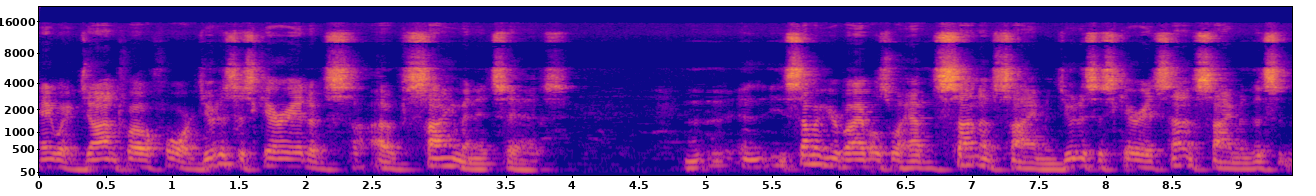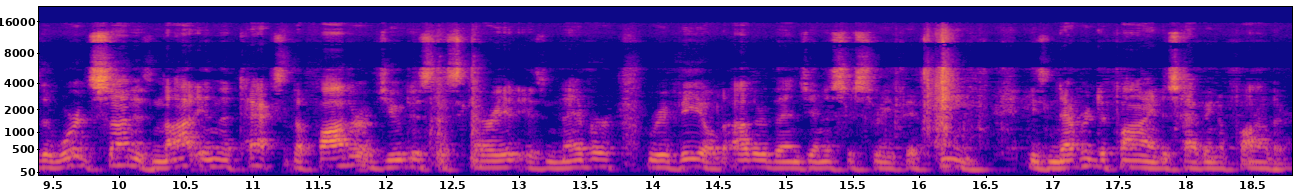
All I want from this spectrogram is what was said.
Anyway, John 12, 4. Judas Iscariot of, of Simon, it says. Some of your Bibles will have son of Simon, Judas Iscariot, son of Simon. This, the word son is not in the text. The father of Judas Iscariot is never revealed other than Genesis 3.15. He's never defined as having a father.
